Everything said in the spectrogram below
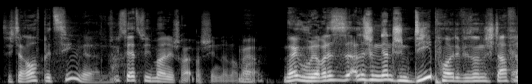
sich darauf beziehen werden. Ich setze mich mal in die Schreibmaschine nochmal. Ja. Na gut, aber das ist alles schon ganz schön deep heute für so eine Staffel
